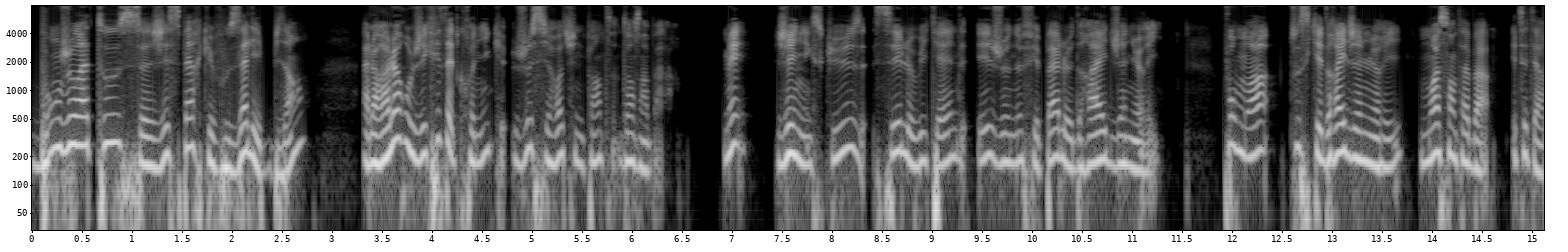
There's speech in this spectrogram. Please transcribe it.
Bonjour à tous, j'espère que vous allez bien. Alors à l'heure où j'écris cette chronique, je sirote une pinte dans un bar. Mais j'ai une excuse, c'est le week-end et je ne fais pas le dry January. Pour moi, tout ce qui est dry January, moi sans tabac, etc.,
